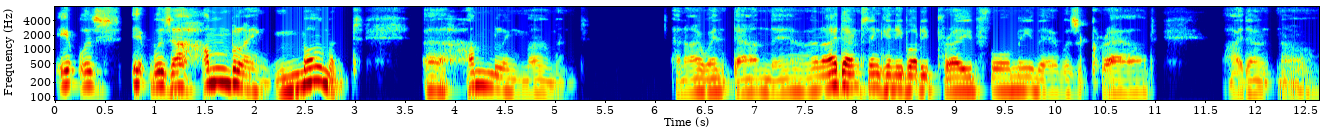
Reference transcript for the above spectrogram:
it was it was a humbling moment a humbling moment. And I went down there, and I don't think anybody prayed for me. There was a crowd. I don't know.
